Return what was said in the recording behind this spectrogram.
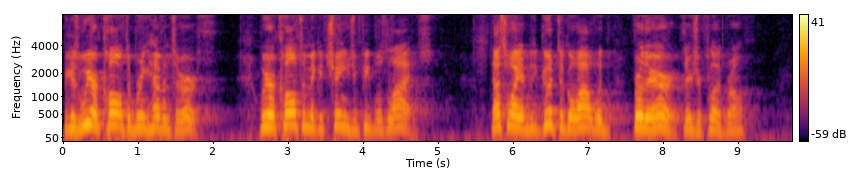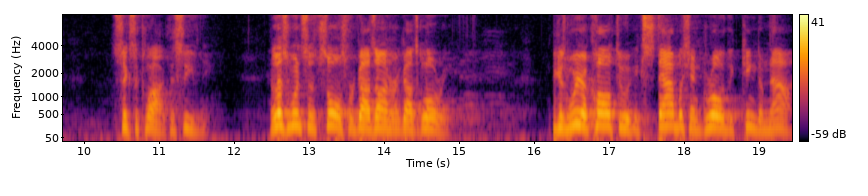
Because we are called to bring heaven to earth. We are called to make a change in people's lives. That's why it'd be good to go out with Brother Eric. There's your plug, bro. Six o'clock this evening. And let's win some souls for God's honor and God's glory. Because we are called to establish and grow the kingdom now,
